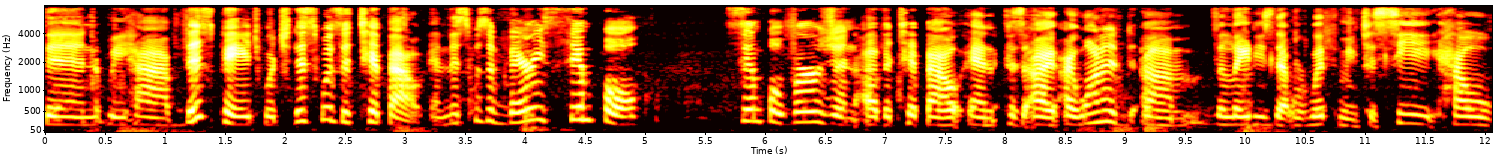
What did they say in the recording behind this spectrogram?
Then we have this page, which this was a tip out. And this was a very simple, simple version of a tip out. And because I, I wanted um, the ladies that were with me to see how,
